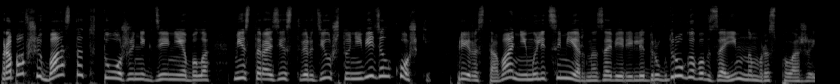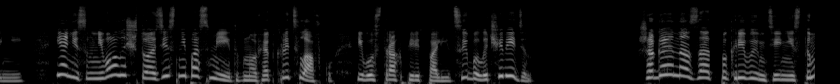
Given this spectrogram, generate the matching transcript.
Пропавший Бастет тоже нигде не было. Мистер Азиз твердил, что не видел кошки. При расставании мы лицемерно заверили друг друга во взаимном расположении. Я не сомневалась, что Азиз не посмеет вновь открыть лавку. Его страх перед полицией был очевиден. Шагая назад по кривым тенистым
